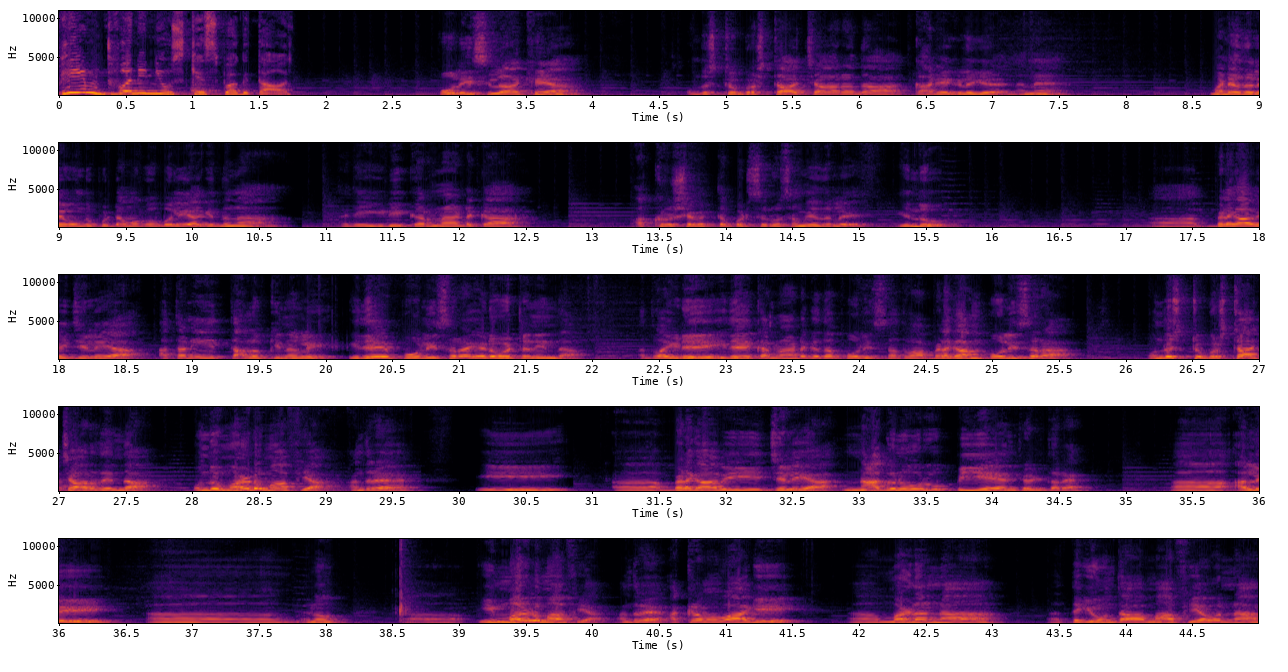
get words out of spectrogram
ಭೀಮ್ ಧ್ವನಿ ನ್ಯೂಸ್ಗೆ ಸ್ವಾಗತ. ಪೊಲೀಸ್ ಇಲಾಖೆಯ ಒಂದಷ್ಟು ಭ್ರಷ್ಟಾಚಾರದ ಕಾರ್ಯಗಳಿಗೆ ನೆನ್ನೆ ಮಂಡ್ಯದಲ್ಲಿ ಒಂದು ಪುಟ್ಟ ಮಗು ಬಲಿಯಾಗಿದ್ದನ್ನು ಅದೇ ಇಡೀ ಕರ್ನಾಟಕ ಆಕ್ರೋಶ ವ್ಯಕ್ತಪಡಿಸಿರುವ ಸಮಯದಲ್ಲಿ ಇಂದು ಬೆಳಗಾವಿ ಜಿಲ್ಲೆಯ ಅಥಣಿ ತಾಲೂಕಿನಲ್ಲಿ ಇದೇ ಪೊಲೀಸರ ಎಡವಟ್ಟಿನಿಂದ ಅಥವಾ ಇಡೇ ಇದೇ ಕರ್ನಾಟಕದ ಪೊಲೀಸ್ ಅಥವಾ ಬೆಳಗಾಂ ಪೊಲೀಸರ ಒಂದಷ್ಟು ಭ್ರಷ್ಟಾಚಾರದಿಂದ ಒಂದು ಮರಳು ಮಾಫಿಯಾ ಅಂದರೆ ಈ ಬೆಳಗಾವಿ ಜಿಲ್ಲೆಯ ನಾಗನೂರು ಪಿ ಎ ಅಂತ ಹೇಳ್ತಾರೆ. ಅಲ್ಲಿ ಏನೋ ಈ ಮರಳು ಮಾಫಿಯಾ ಅಂದರೆ ಅಕ್ರಮವಾಗಿ ಮರಳನ್ನು ತೆಗೆಯುವಂಥ ಮಾಫಿಯಾವನ್ನು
